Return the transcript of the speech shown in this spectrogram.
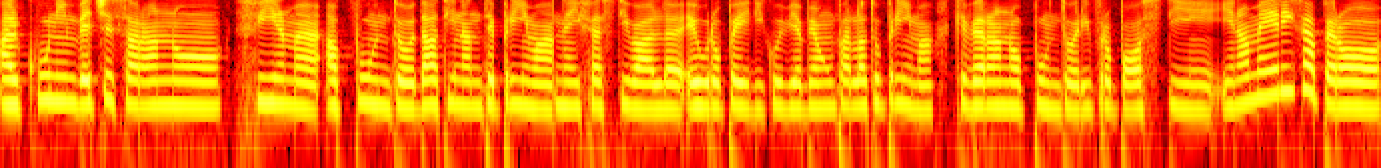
Alcuni invece saranno film appunto dati in anteprima nei festival europei di cui vi abbiamo parlato prima, che verranno appunto riproposti in America, però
